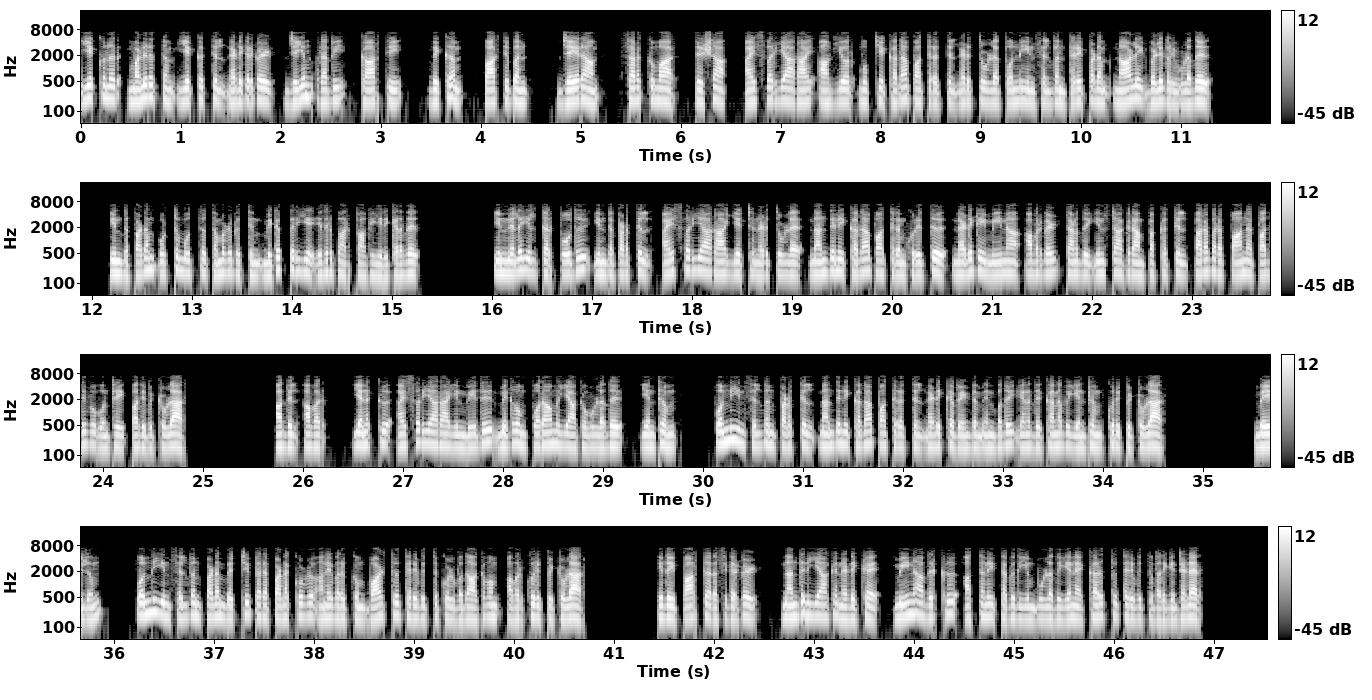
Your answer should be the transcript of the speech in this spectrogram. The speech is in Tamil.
இயக்குனர் மணிரத்னம் இயக்கத்தில் நடிகர்கள் ஜெயம் ரவி கார்த்தி விக்ரம் பார்த்திபன் ஜெயராம் சரத்குமார் த்ரிஷா ஐஸ்வர்யா ராய் ஆகியோர் முக்கிய கதாபாத்திரத்தில் நடித்துள்ள பொன்னியின் செல்வன் திரைப்படம் நாளை வெளிவரியுள்ளது இந்த படம் ஒட்டுமொத்த தமிழகத்தின் மிகப்பெரிய எதிர்பார்ப்பாக இருக்கிறது. இந்நிலையில் தற்போது இந்த படத்தில் ஐஸ்வர்யா ராய் ஏற்று நடித்துள்ள நந்தினி கதாபாத்திரம் குறித்து நடிகை மீனா அவர்கள் தனது இன்ஸ்டாகிராம் பக்கத்தில் பரபரப்பான பதிவு ஒன்றை பதிவிட்டுள்ளார். அதில் அவர் எனக்கு ஐஸ்வர்யா ராயின் மீது மிகவும் பொறாமையாக உள்ளது என்றும் பொன்னியின் செல்வன் படத்தில் நந்தினி கதாபாத்திரத்தில் நடிக்க வேண்டும் என்பது எனது கனவு என்றும் குறிப்பிட்டுள்ளார். மேலும் பொன்னியின் செல்வன் படம் வெற்றி பெற படக்குழு அனைவருக்கும் வாழ்த்து தெரிவித்துக் கொள்வதாகவும் அவர் குறிப்பிட்டுள்ளார். இதை பார்த்த ரசிகர்கள் நந்தினியாக நடிக்க மீனாவிற்கு அத்தனை தகுதியும் உள்ளது என கருத்து தெரிவித்து வருகின்றனர்.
